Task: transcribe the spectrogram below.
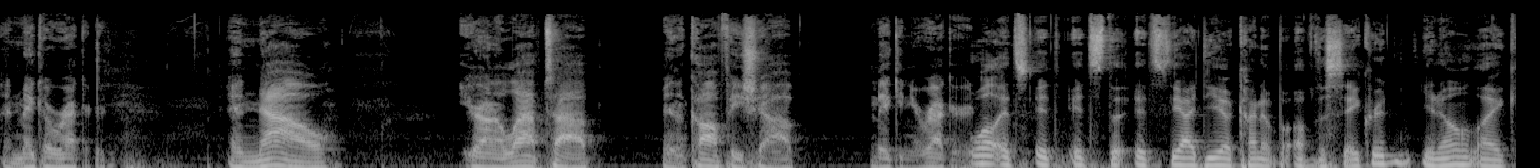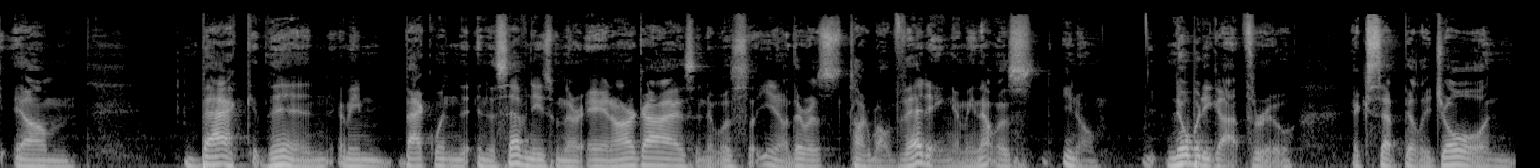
and make a record. And now you're on a laptop in a coffee shop making your record. Well, it's it it's the it's the idea kind of of the sacred, you know, like um, back then. I mean, back when in the seventies when there were A and R guys, and it was you know there was talk about vetting. I mean, that was you know nobody got through except Billy Joel and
